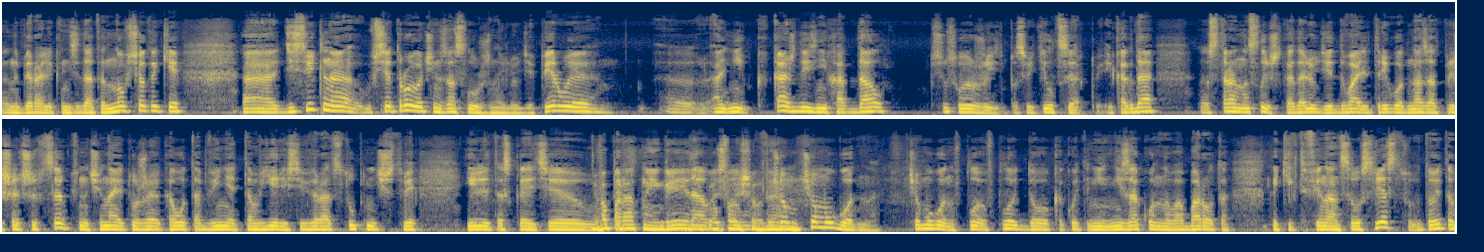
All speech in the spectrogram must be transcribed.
набирали кандидаты. Но все-таки э, действительно все трое очень заслуженные люди. Первые, они, каждый из них отдал всю свою жизнь, посвятил церкви. И когда странно слышать, когда люди два или три года назад, пришедшие в церковь, начинают уже кого-то обвинять там в ереси, в вероотступничестве или, так сказать... Э, в аппаратной игре, да, я такое в, слышал. В, да. чем, в чем угодно. В чем угодно, вплоть, вплоть до какой-то незаконного оборота каких-то финансовых средств, то это,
